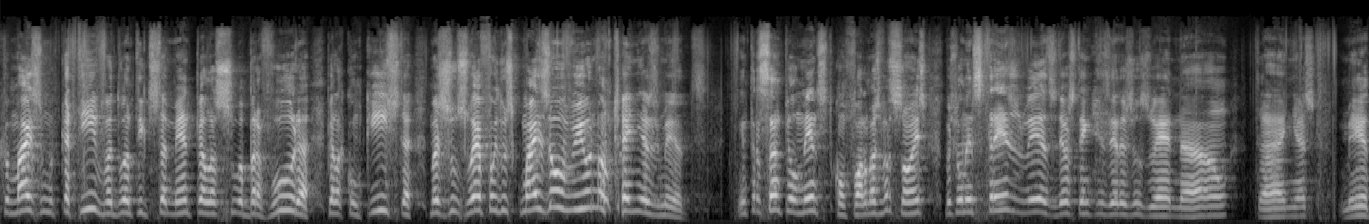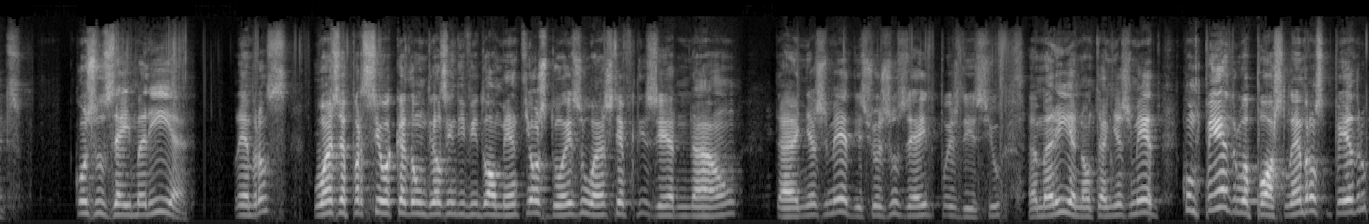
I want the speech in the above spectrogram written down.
que mais me cativa do Antigo Testamento pela sua bravura, pela conquista, mas Josué foi dos que mais ouviu: não tenhas medo. Interessante, pelo menos, conforme as versões, mas pelo menos três vezes Deus tem que dizer a Josué: não tenhas medo. Com José e Maria, lembram-se? O anjo apareceu a cada um deles individualmente e aos dois o anjo teve que dizer: não tenhas medo. Disse-o a José e depois disse-o a Maria, não tenhas medo. Com Pedro, o apóstolo, lembram-se de Pedro?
